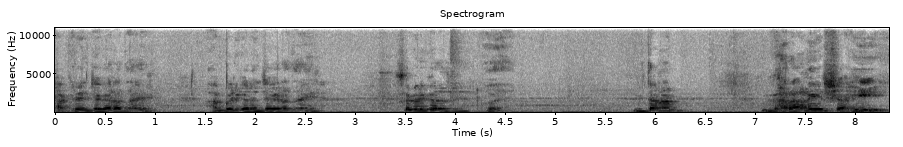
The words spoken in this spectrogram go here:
ठाकरेंच्या घरात आहे. आंबेडकरांच्या घरात आहे. सगळी घरात आहे. होय. त्यांना घराणेशाही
